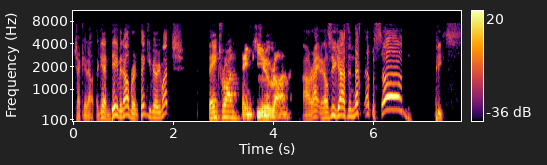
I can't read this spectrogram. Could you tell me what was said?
check it out. Again, David Albert, thank you very much. Thanks, Ron. Thank you, Ron. All right. And I'll see you guys in the next episode. Peace.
